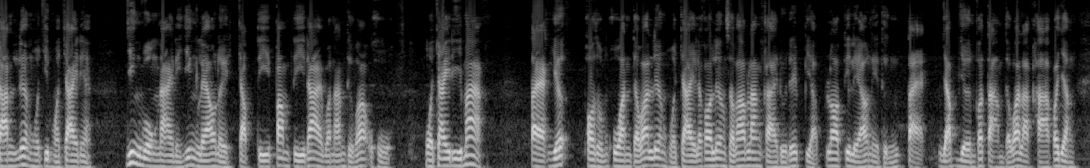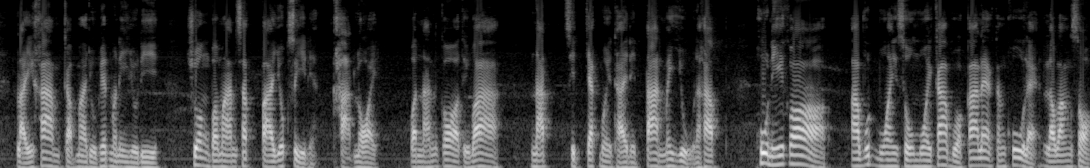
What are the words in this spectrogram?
ดันเรื่องหัวจิตหัวใจเนี่ย ยิ่งวงในเนี่ยยิ่งแล้วเลย จับตีปั้มตีได้วันนั้นถือว่าโอ้โหหัวใจดีมาก แตกเยอะพอสมควรแต่ว่าเรื่องหัวใจแล้วก็เรื่องสภาพร่างกายดูได้เปรียบรอบที่แล้วเนี่ยถึงแตกยับเยินก็ตาม แต่ว่าราคาก็ยัง ไหลข้ามกลับมาอยู่เพชรมณีอยู่ดี ช่วงประมาณสักปลายยก4เนี่ยขาดลอย วันนั้นก็ถือว่านัดสิทธิ์แจ็คมวยไทยเนี่ยต้านไม่อยู่นะครับ คู่นี้ก็อาวุธมวยทรงมวยกล้าบวกกล้าแรกทั้งคู่แหละระวังศอก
